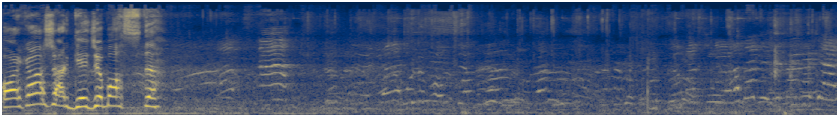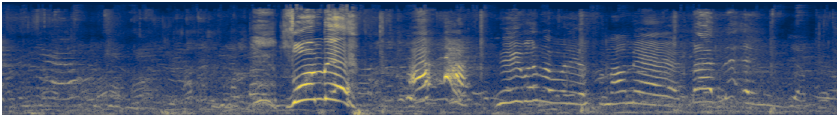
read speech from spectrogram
Arkadaşlar gece bastı. Zombi! Aha! Neyi bana vuruyorsun Ahmet? Ben de yapıyorum.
